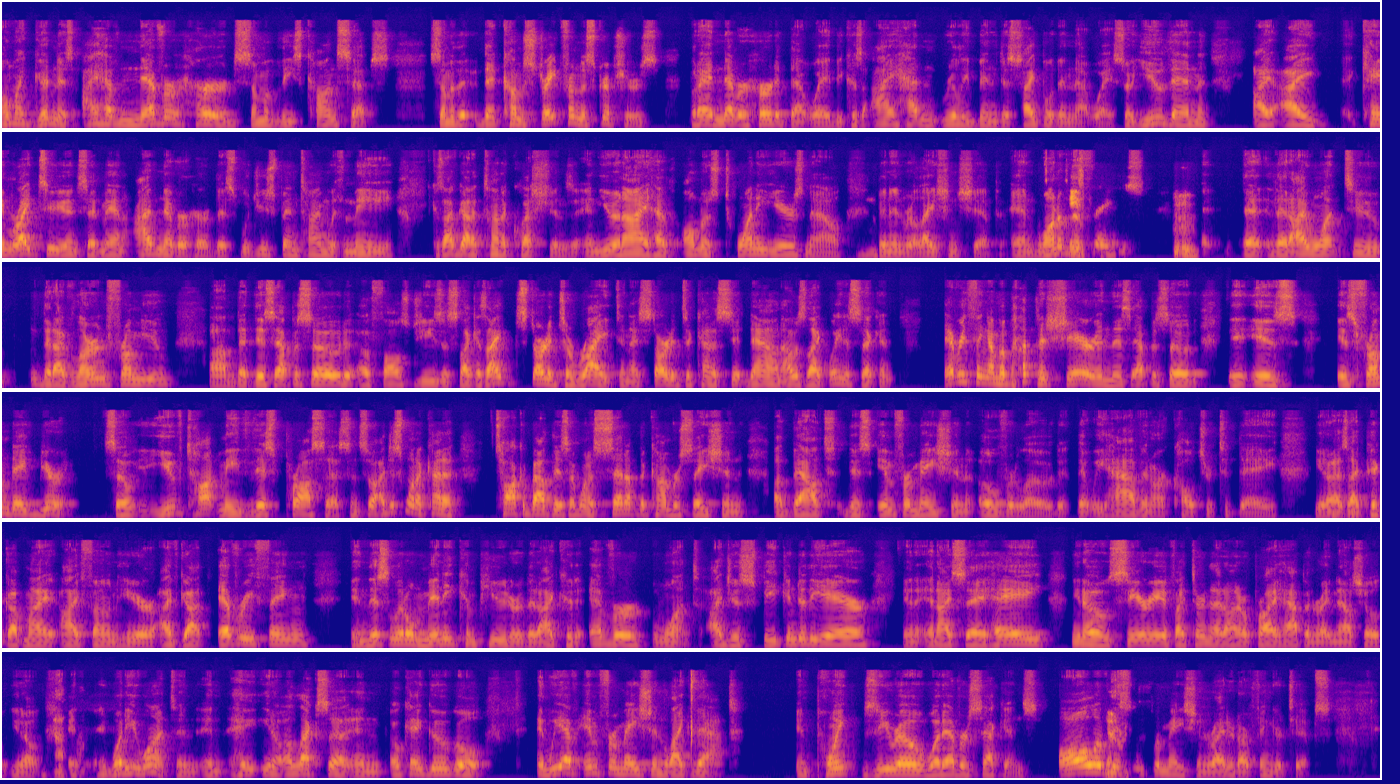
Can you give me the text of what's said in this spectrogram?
"Oh my goodness, I have never heard some of these concepts, some of the that come straight from the scriptures." But I had never heard it that way because I hadn't really been discipled in that way. So you then I, I, came right to you and said, Man, I've never heard this. Would you spend time with me because I've got a ton of questions. And you and I have almost 20 years now mm-hmm. been in relationship. And one of the things that, that I want to, that I've learned from you, um, that this episode of False Jesus, like as I started to write and I started to kind of sit down, I was like, wait a second, everything I'm about to share in this episode is, is from Dave Buehring. So you've taught me this process. And so I just want to kind of talk about this. I want to set up the conversation about this information overload that we have in our culture today. You know, mm-hmm. as I pick up my iPhone here, I've got everything in this little mini computer that I could ever want. I just speak into the air and, and I say, hey, you know, Siri, if I turn that on, it'll probably happen right now. She'll, you know, and, and what do you want? And, and hey, you know, Alexa and okay, Google, and we have information like that in point zero whatever seconds all of yep. this information right at our fingertips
